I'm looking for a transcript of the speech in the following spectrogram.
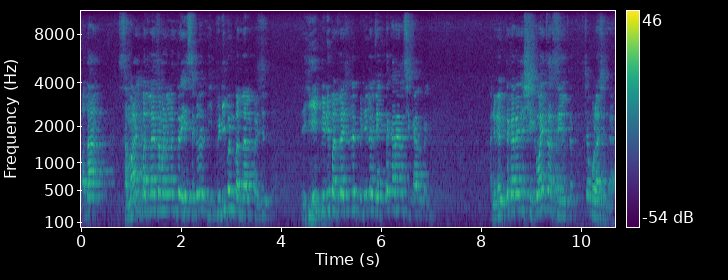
आता समाज बदलायचं म्हटल्यानंतर हे सगळं ही पिढी पण बदलायला पाहिजे. ही पिढी बदलायची तर पिढीला व्यक्त करायला शिकायला पाहिजे. आणि व्यक्त करायचं शिकवायचं असेल तर त्याच्या मुळाशी द्या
